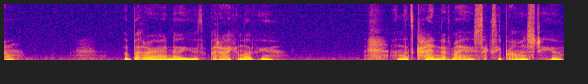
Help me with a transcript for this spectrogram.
No. The better I know you, the better I can love you. And that's kind of my sexy promise to you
